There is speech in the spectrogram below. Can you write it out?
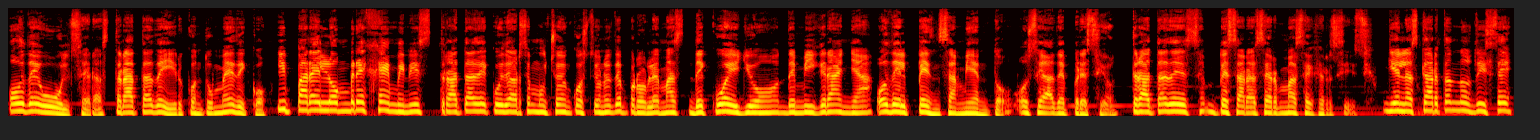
o de úlceras. Trata de ir con tu médico. Y para el hombre Géminis trata de cuidarse mucho en cuestiones de problemas de cuello, de migraña o del pensamiento, o sea, depresión. Trata de empezar a hacer más ejercicio. Y en las cartas nos dice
